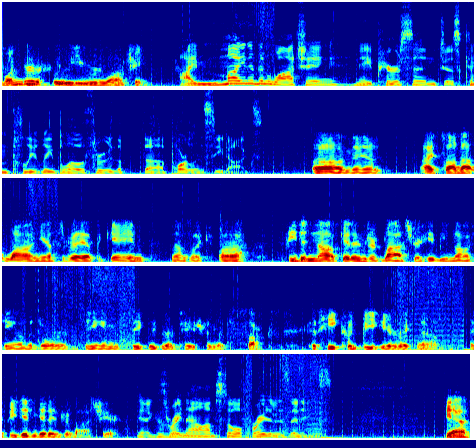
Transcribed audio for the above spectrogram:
wonder who you were watching. I might have been watching Nate Pearson just completely blow through the, the Portland Sea Dogs. Oh man, I saw that line yesterday at the game, and I was like, uh, if he did not get injured last year, he'd be knocking on the door of being in the big league rotation. That sucks because he could be here right now if he didn't get injured last year. Yeah, because right now I'm still afraid of his innings. Yeah,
